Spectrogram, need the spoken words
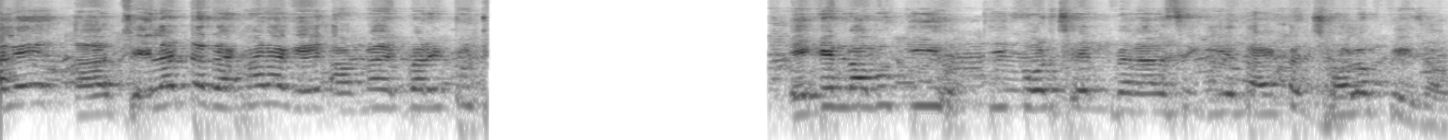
তাহলে ট্রেলারটা দেখার আগে আমরা একবার একটু একেন বাবু কি কি করছেন বেনারসে গিয়ে? তার একটা ঝলক পেয়ে যাও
